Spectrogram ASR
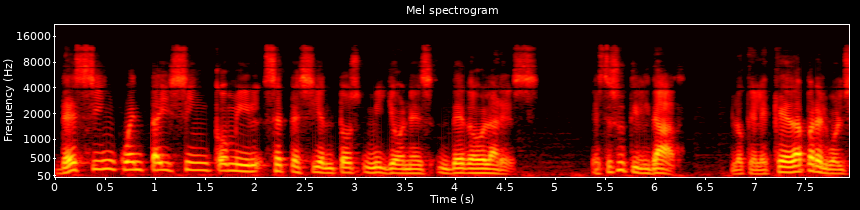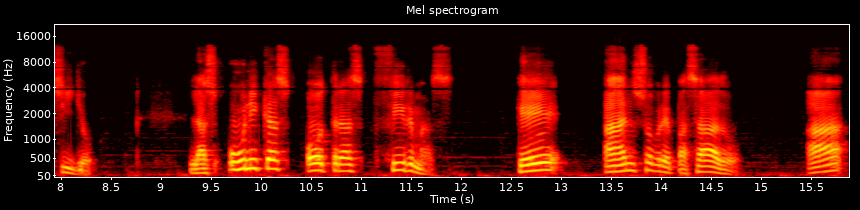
de 55.700 millones de dólares. Esta es utilidad, lo que le queda para el bolsillo. Las únicas otras firmas que han sobrepasado a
